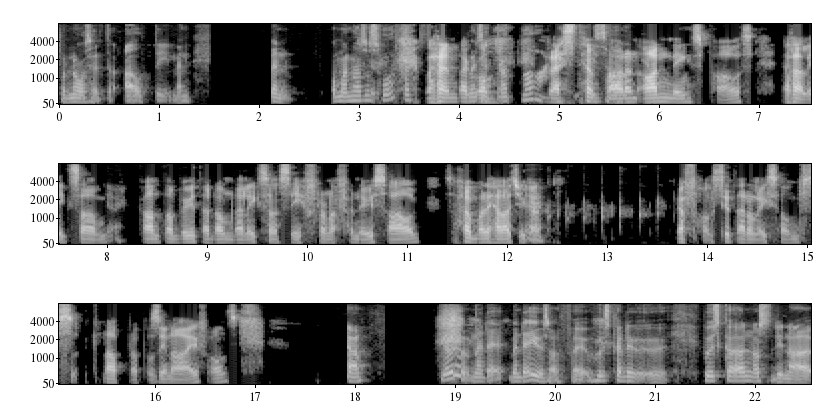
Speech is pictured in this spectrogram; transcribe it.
på något sätt allting, men, men om man har så svårt att... Varenda gång resten tar en andningspaus. Eller liksom ja. kan ta byta de där liksom siffrorna för ny salv. Så hör man det hela tiden. Ja. Jag folk sitter och liksom knappar på sina iPhones. Ja. Jo, jo men, det, men det är ju så. För hur ska, du, hur ska annars dina,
